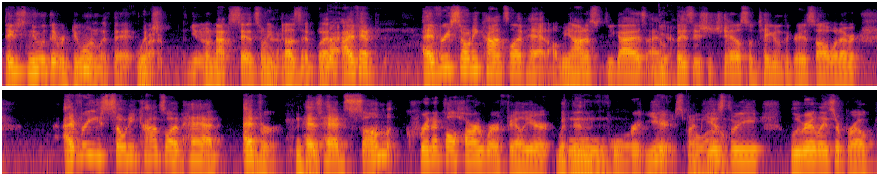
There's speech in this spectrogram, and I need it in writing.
they just knew what they were doing with it. Which Right. you know, not to say that Sony Yeah. does it, but Right. I've had every Sony console I've had. I'll be honest with you guys. I have Yeah. a PlayStation channel, so take it with a grain of salt, whatever. Every Sony console I've had ever Mhm. has had some critical hardware failure within Mm. four years. My Oh. PS3 Blu-ray laser broke.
